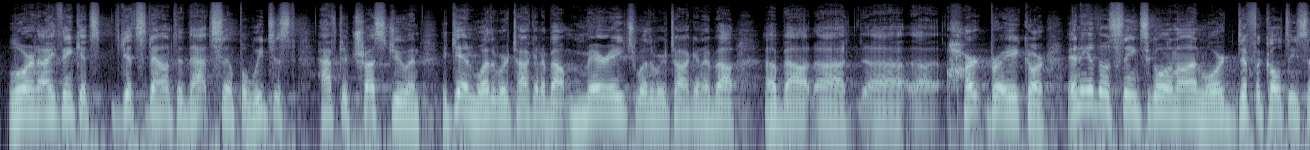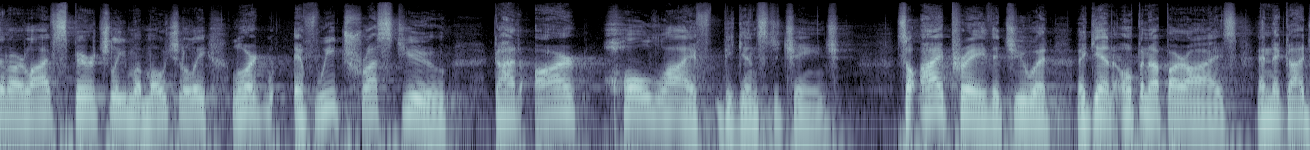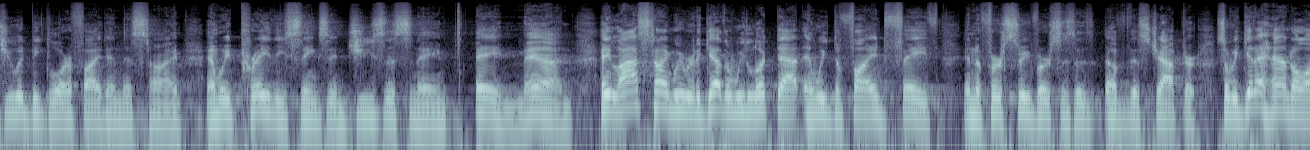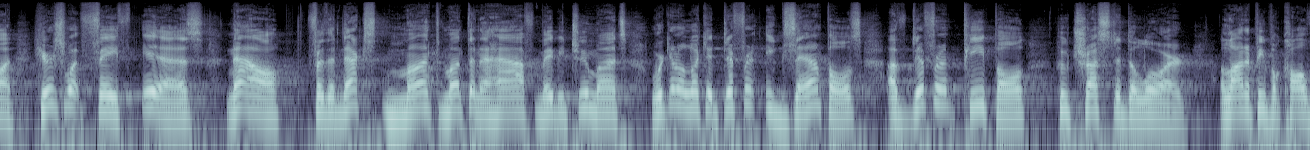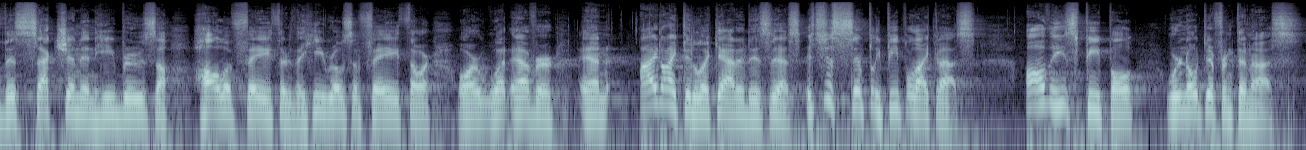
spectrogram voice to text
Lord, I think it gets down to that simple. We just have to trust you. And again, whether we're talking about marriage, whether we're talking about, about uh, uh, uh, heartbreak or any of those things going on, Lord, difficulties in our lives, spiritually, emotionally, Lord, if we trust you, God, our whole life begins to change. So I pray that you would, again, open up our eyes and that, God, you would be glorified in this time. And we pray these things in Jesus' name. Amen. Hey, last time we were together, we looked at and we defined faith in the first three verses of this chapter. So we get a handle on here's what faith is. Now, for the next month, month and a half, maybe two months, we're going to look at different examples of different people who trusted the Lord. A lot of people call this section in Hebrews the Hall of Faith or the Heroes of Faith or, or whatever. And I like to look at it as this it's just simply people like us. All these people were no different than us,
